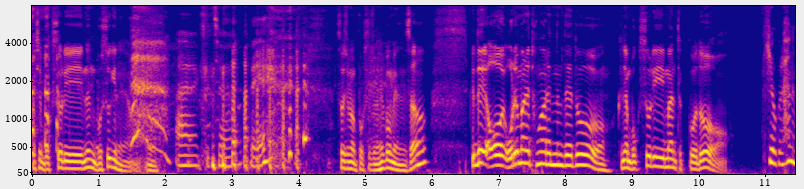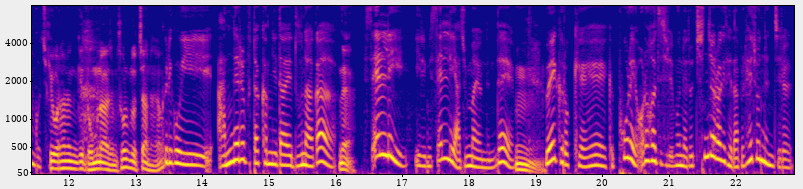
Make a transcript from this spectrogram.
역시 목소리는 못 속이네요. 네. 아, 그쵸. 네. 소지만 복수 좀 해보면서. 근데 어, 오랜만에 통화를 했는데도 그냥 목소리만 듣고도 기억을 하는 거죠. 기억을 하는 게 너무나 좀 소름 돋지 않아요? 그리고 이 안내를 부탁합니다의 누나가 네. 셀리 이름이 셀리 아줌마였는데 음. 왜 그렇게 그 폴의 여러 가지 질문에도 친절하게 대답을 해줬는지를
